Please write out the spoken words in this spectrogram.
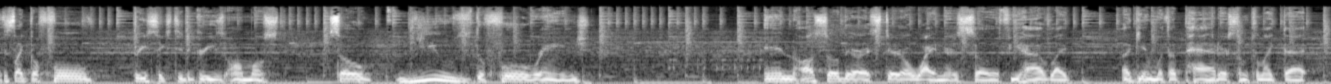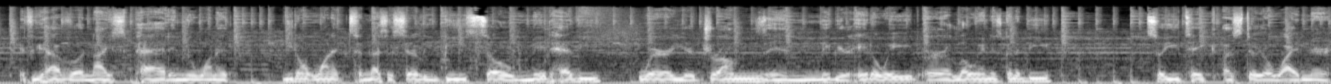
it's like a full 360 degrees almost. So use the full range. And also, there are stereo wideners. So if you have, like, again, with a pad or something like that, if you have a nice pad and you want it, you don't want it to necessarily be so mid heavy where your drums and maybe your 808 or low end is going to be. So you take a stereo widener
